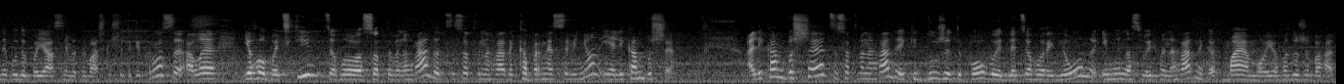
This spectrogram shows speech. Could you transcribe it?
Не буду пояснювати важко, що таке кроси, але його батьки цього сорту винограду це сорт винограду Каберне Савіньон і Алікан Буше. Алікан Буше це сорт винограду, який дуже типовий для цього регіону, і ми на своїх виноградниках маємо його дуже багато.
